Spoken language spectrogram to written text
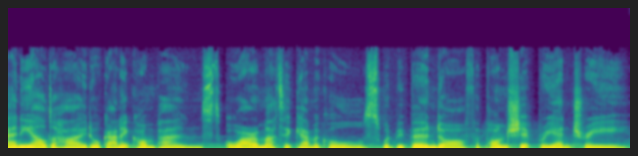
any aldehyde organic compounds or aromatic chemicals would be burned off upon ship re entry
